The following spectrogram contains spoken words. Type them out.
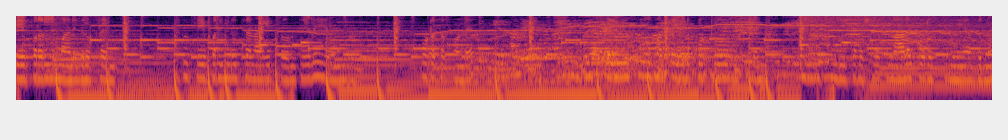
ಪೇಪರಲ್ಲಿ ಮಾಡಿದರು ಫ್ರೆಂಡ್ಸ್ ಇದು ಪೇಪರಿಂದ ಚೆನ್ನಾಗಿತ್ತು ಅಂತೇಳಿ ಒಂದು ಫೋಟೋ ತಗೊಂಡೆ ಮತ್ತು ಹೇಳ್ಕೊಟ್ರು ಫ್ರೆಂಡ್ಸ್ ಈ ಥರ ಶೇಪ್ ನಾಳೆ ತೋರಿಸ್ತೀನಿ ಅದನ್ನು.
